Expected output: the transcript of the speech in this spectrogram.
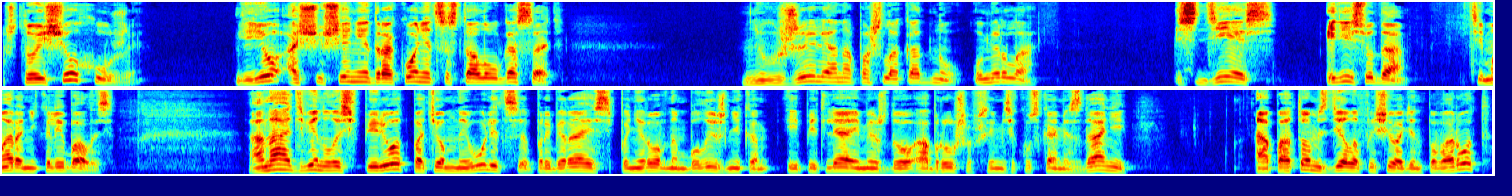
Что еще хуже, ее ощущение драконицы стало угасать. Неужели она пошла ко дну, умерла? «Здесь! Иди сюда!» Тимара не колебалась. Она двинулась вперед по темной улице, пробираясь по неровным булыжникам и петляя между обрушившимися кусками зданий, а потом, сделав еще один поворот,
